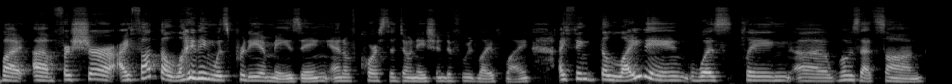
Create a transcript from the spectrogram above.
But uh, for sure, I thought the lighting was pretty amazing, and of course the donation to Food Lifeline. I think the lighting was playing. Uh, what was that song?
